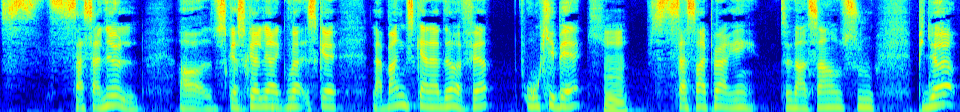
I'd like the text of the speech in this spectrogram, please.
ça s'annule. Ah, ce, que, ce, que la, ce que la Banque du Canada a fait au Québec, Hmm. ça sert plus à rien. Tu sais, dans le sens où... Puis là,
